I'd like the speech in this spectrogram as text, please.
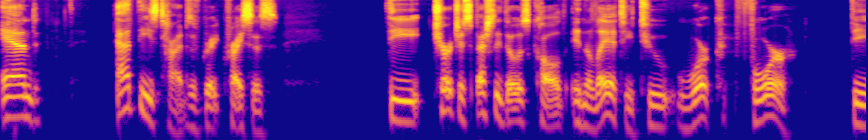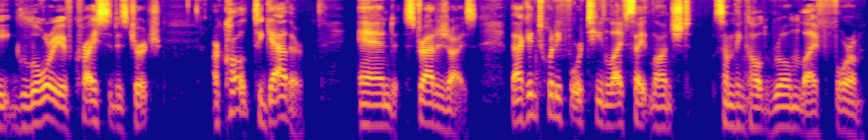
And at these times of great crisis, the church, especially those called in the laity to work for the glory of Christ and his church, are called to gather and strategize. Back in 2014, LifeSite launched something called Rome Life Forum.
